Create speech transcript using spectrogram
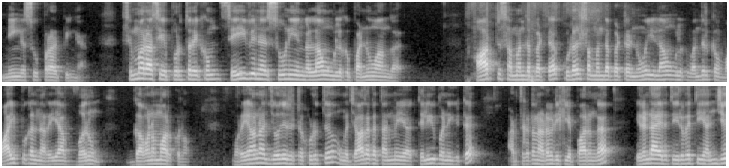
நீங்கள் சூப்பராக இருப்பீங்க. சிம்மராசியை பொறுத்த வரைக்கும் செய்வின சூனியங்கள்லாம் உங்களுக்கு பண்ணுவாங்க. ஹார்ட் சம்மந்தப்பட்ட குடல் சம்மந்தப்பட்ட நோயெல்லாம் உங்களுக்கு வந்திருக்க வாய்ப்புகள் நிறையா வரும். கவனமாக இருக்கணும். முறையான ஜோதிடத்தை கொடுத்து உங்கள் ஜாதக தன்மையை தெளிவு பண்ணிக்கிட்டு அடுத்த கட்ட நடவடிக்கையை பாருங்கள் இரண்டாயிரத்தி இருபத்தி அஞ்சு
